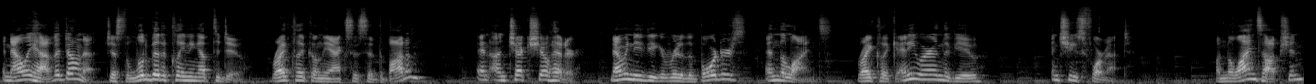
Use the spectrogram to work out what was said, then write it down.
And now we have a donut. Just a little bit of cleaning up to do. Right click on the axis at the bottom and uncheck show header. Now we need to get rid of the borders and the lines. Right click anywhere in the view and choose format. On the lines option,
